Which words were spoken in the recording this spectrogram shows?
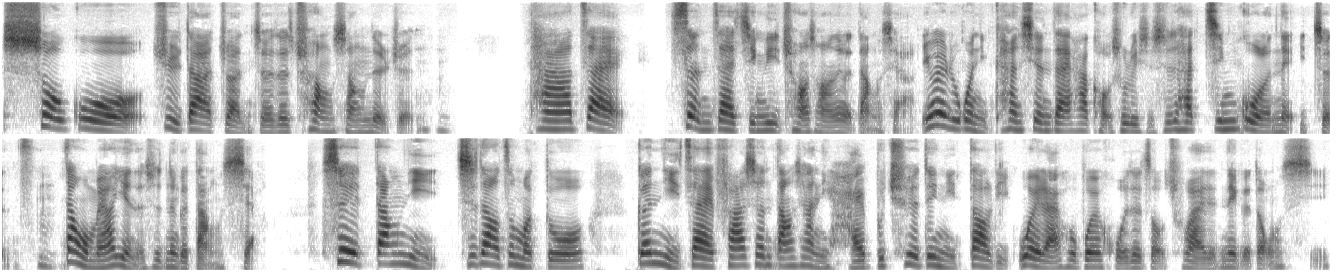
受过巨大转折的创伤的人，他在正在经历创伤的那个当下。因为如果你看现在他口述历史，是他经过了那一阵子，但我们要演的是那个当下。所以当你知道这么多。跟你在发生当下，你还不确定你到底未来会不会活着走出来的那个东西，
